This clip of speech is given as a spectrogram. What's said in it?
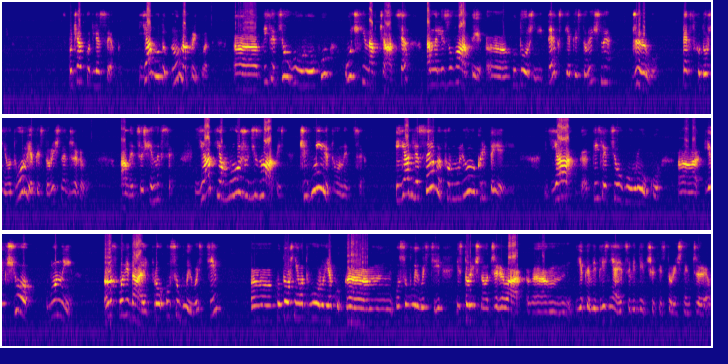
Спочатку для себе. Я буду, ну, наприклад, е, після цього уроку учні навчаться аналізувати е, художній текст як історичне джерело. Текст художнього твору як історичне джерело. Але це ще не все. Як я можу дізнатись, чи вміють вони це? І я для себе формулюю критерії. Я після цього уроку, якщо вони розповідають про особливості е, художнього твору, як е, особливості історичного джерела, е, яке відрізняється від інших історичних джерел,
